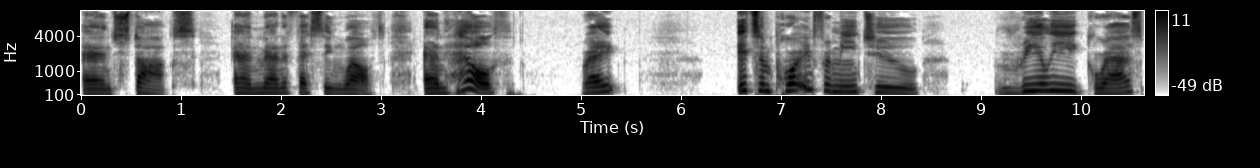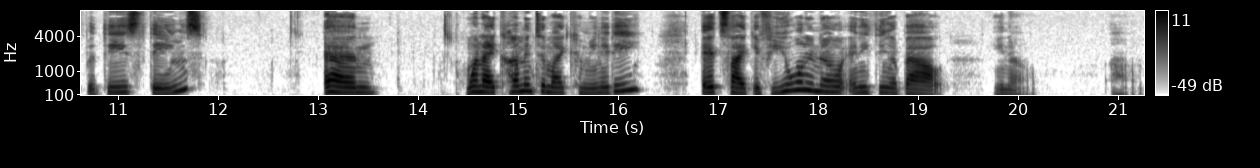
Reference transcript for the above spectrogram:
and stocks and manifesting wealth and health, right? It's important for me to really grasp these things. And when I come into my community, it's like if you want to know anything about, you know, um,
